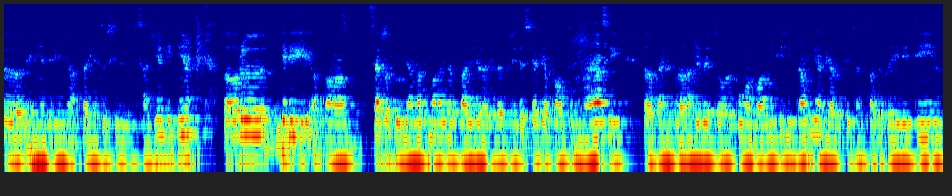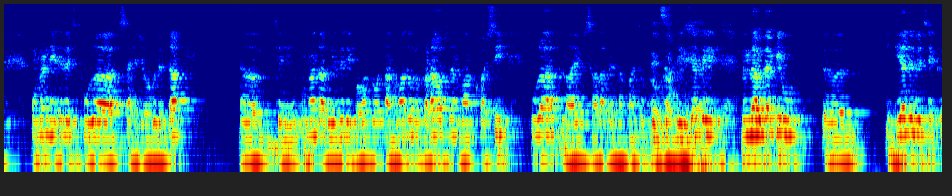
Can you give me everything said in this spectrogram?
ਇੰਨੀਆਂ ਜਿਹੜੀਆਂ ਜਾਣਕਾਰੀਆਂ ਤੁਸੀਂ ਸਾਂਝੀਆਂ ਕੀਤੀਆਂ ਔਰ ਜਿਹੜੀ ਆਪਾਂ ਸਹਿਬ ਸਤਿਗੁਰੂ ਗਿਆਨਨਾਥ ਮਹਾਰਾਜ ਦਾ ਅਵਤਾਰੀ ਜਿਹੜਾ ਜਿਹੜਾ ਤੁਸੀਂ ਦੱਸਿਆ ਕਿ ਆਪਾਂ ਉੱਥੇ ਮਨਾਇਆ ਸੀ ਪਿੰਡ ਤਲਾਰਾਂ ਦੇ ਵਿੱਚ ਔਰ ਭੂਆ ਵਾਲਮੀਕੀ ਜੀ ਬ੍ਰਹਮ ਗਿਆਨ ਜਾਗਰਤੀ ਸੰਸਥਾ ਦੁਬਈ ਦੀ ਟੀਮ ਉਹਨਾਂ ਨੇ ਇਹਦੇ ਵਿੱਚ ਪੂਰਾ ਸਹਿਯੋਗ ਦਿੱਤਾ ਤੇ ਉਹਨਾਂ ਦਾ ਵੀ ਇਹਦੇ ਲਈ ਬਹੁਤ ਬਹੁਤ ਧੰਨਵਾਦ ਔਰ ਬੜਾ ਉਸ ਦਿਨ ਮਨ ਖੁਸ਼ ਸੀ ਪੂਰਾ ਲਾਈਵ ਸਾਰਾ ਦਿਨ ਆਪਾਂ ਇੱਥੋਂ ਪ੍ਰੋਗਰਾਮ ਦੇਖਿਆ ਤੇ. ਮੈਨੂੰ ਲੱਗਦਾ ਕਿ ਉਹ ਇੰਡੀਆ ਦੇ ਵਿੱਚ ਇੱਕ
